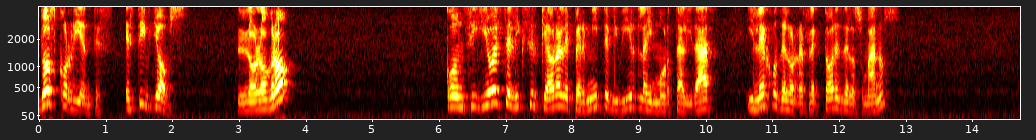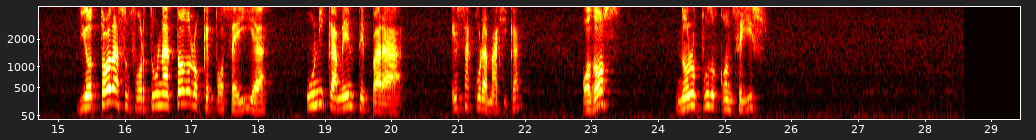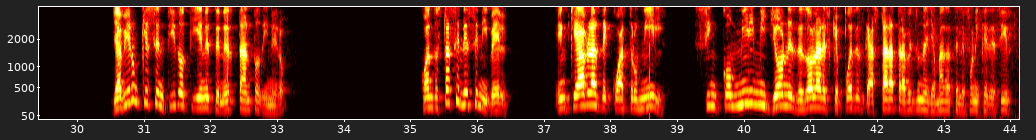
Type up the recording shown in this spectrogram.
Dos corrientes. Steve Jobs lo logró, consiguió este elixir que ahora le permite vivir la inmortalidad y lejos de los reflectores de los humanos, dio toda su fortuna, todo lo que poseía, únicamente para esa cura mágica, o dos, no lo pudo conseguir. ¿Ya vieron qué sentido tiene tener tanto dinero? Cuando estás en ese nivel, en que hablas de cuatro mil, 5 mil millones de dólares que puedes gastar a través de una llamada telefónica y decir,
